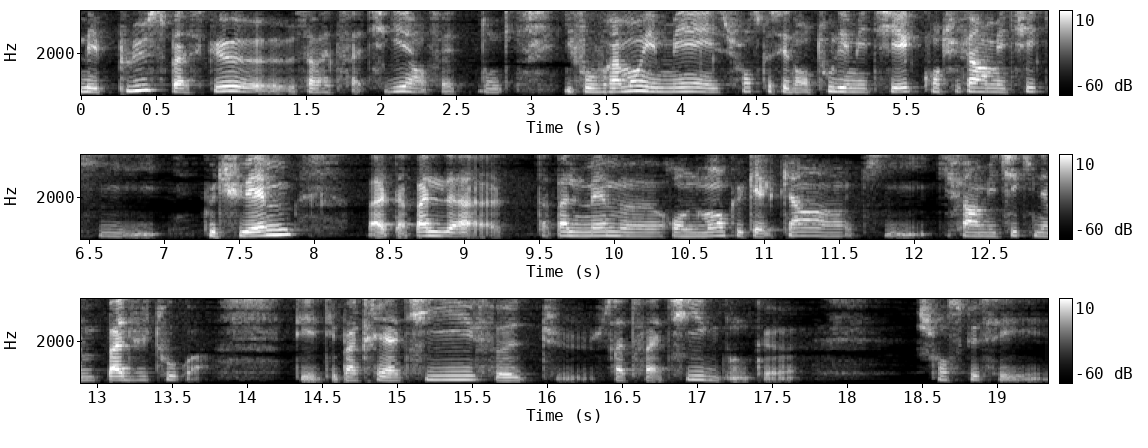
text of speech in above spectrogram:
mais plus parce que euh, ça va te fatiguer en fait. Donc il faut vraiment aimer, et je pense que c'est dans tous les métiers, quand tu fais un métier qui, que tu aimes, bah, t'as pas, la, pas le même euh, rendement que quelqu'un qui, qui fait un métier qu'il n'aime pas du tout. quoi. T'es pas créatif, euh, tu, ça te fatigue, donc je pense que c'est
